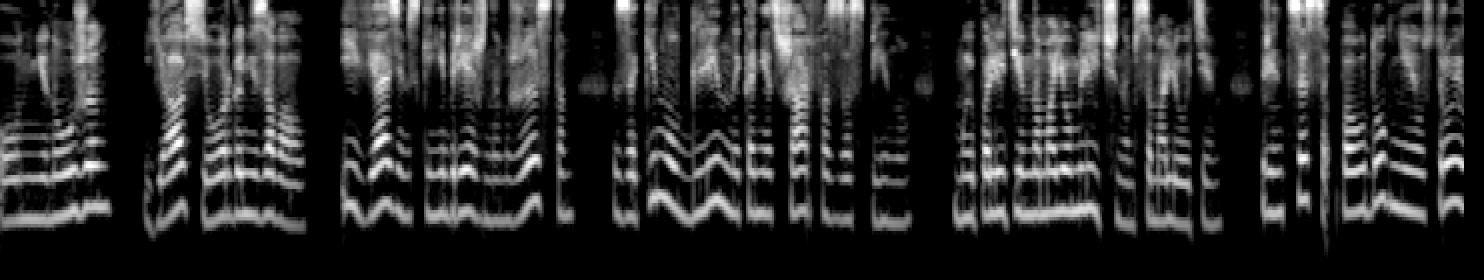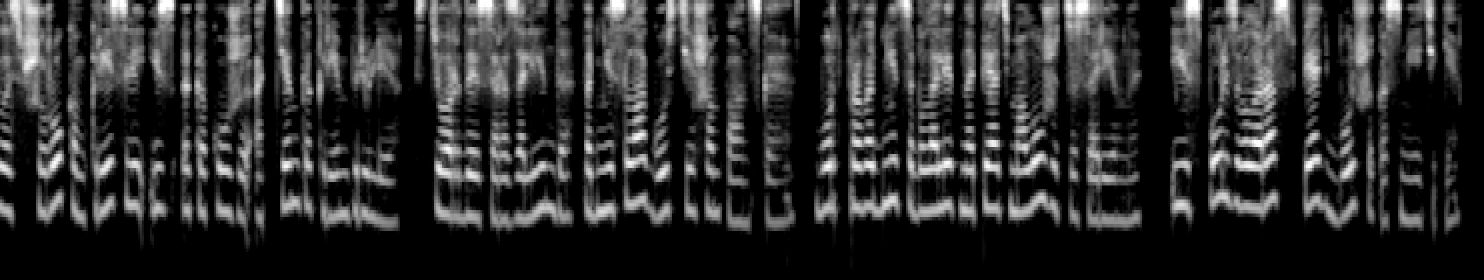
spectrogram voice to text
Он не нужен. Я все организовал. И Вяземский небрежным жестом закинул длинный конец шарфа за спину. Мы полетим на моем личном самолете. Принцесса поудобнее устроилась в широком кресле из эко-кожи оттенка крем-брюле. Стюардесса Розалинда поднесла гостье шампанское. Бортпроводница была лет на пять моложе цесаревны и использовала раз в пять больше косметики.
